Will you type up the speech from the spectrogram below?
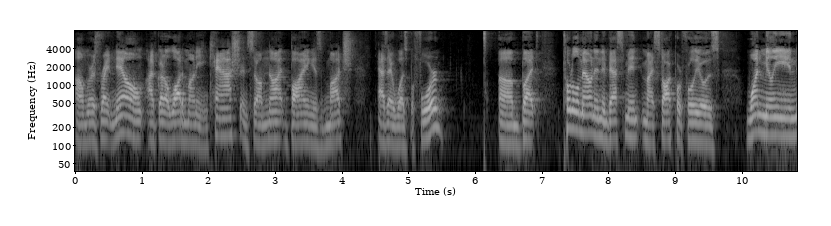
Um, whereas right now, I've got a lot of money in cash, and so I'm not buying as much as I was before. Um, but total amount in investment in my stock portfolio is one million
